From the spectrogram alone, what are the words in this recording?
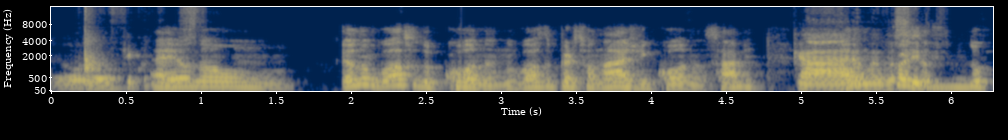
eu, eu fico triste. É, eu não. Eu não gosto do Conan, não gosto do personagem Conan, sabe? Cara, mas você. Do,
